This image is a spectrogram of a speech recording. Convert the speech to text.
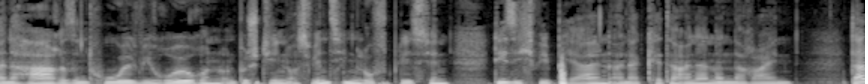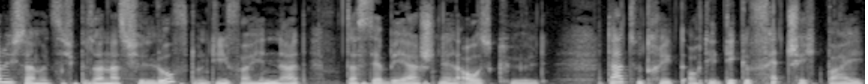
Seine Haare sind hohl wie Röhren und bestehen aus winzigen Luftbläschen, die sich wie Perlen einer Kette aneinanderreihen. Dadurch sammelt sich besonders viel Luft und die verhindert, dass der Bär schnell auskühlt. Dazu trägt auch die dicke Fettschicht bei,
